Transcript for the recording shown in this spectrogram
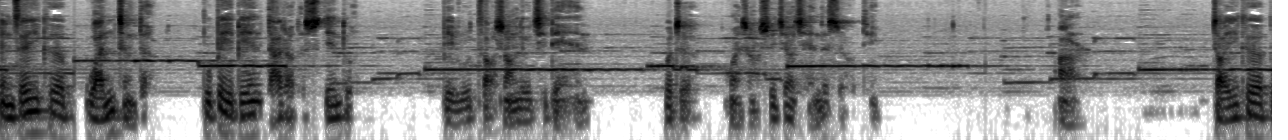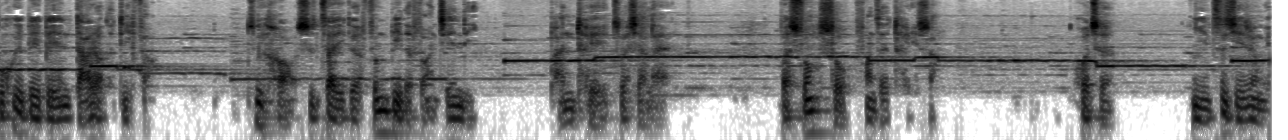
选择一个完整的、不被别人打扰的时间段。比如早上六七点，或者晚上睡觉前的时候听。二，找一个不会被别人打扰的地方，最好是在一个封闭的房间里，盘腿坐下来，把双手放在腿上，或者你自己认为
